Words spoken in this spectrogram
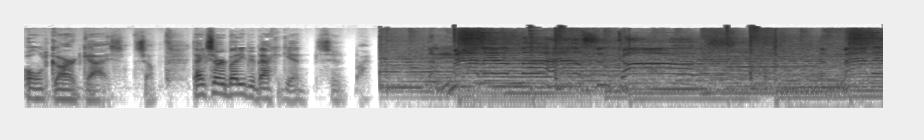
old guard guys. So thanks everybody. Be back again soon. Bye. The man in the house of cards. The man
